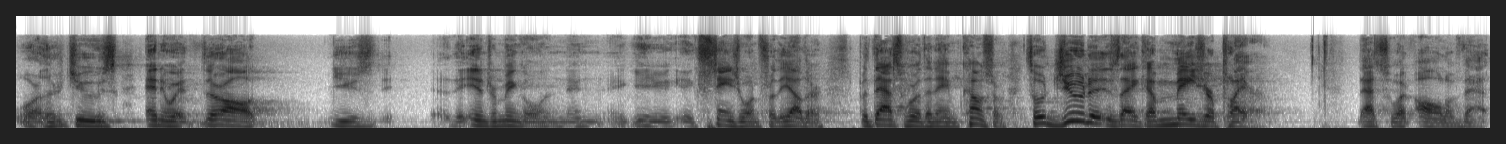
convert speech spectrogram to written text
or they're Jews. Anyway, they're all used, they intermingle and, and you exchange one for the other. But that's where the name comes from. So Judah is like a major player. That's what all of that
